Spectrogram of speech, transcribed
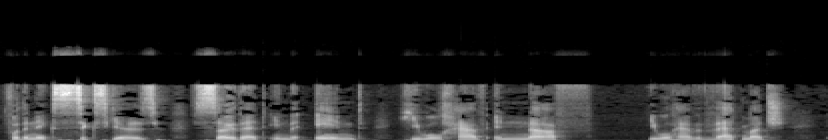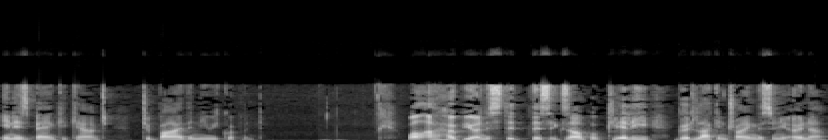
for the next six years so that in the end he will have enough, he will have that much in his bank account to buy the new equipment. Well, I hope you understood this example clearly. Good luck in trying this on your own now.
